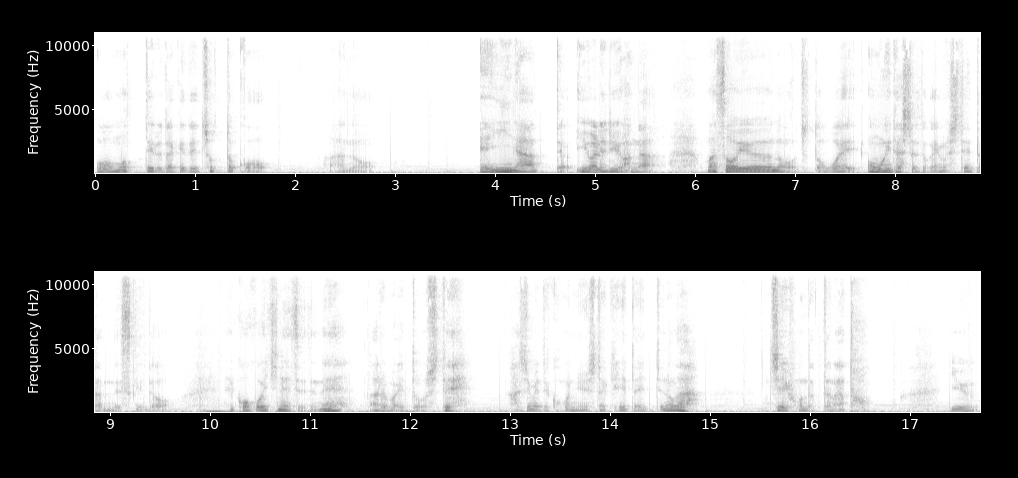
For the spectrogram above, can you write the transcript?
を持ってるだけでちょっとこう、あの、え、いいなって言われるような、まあそういうのをちょっと覚え、思い出したりとか今してたんですけど、高校1年生でね、アルバイトをして、初めて購入した携帯っていうのが J フォンだったなという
